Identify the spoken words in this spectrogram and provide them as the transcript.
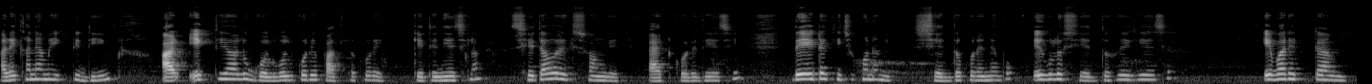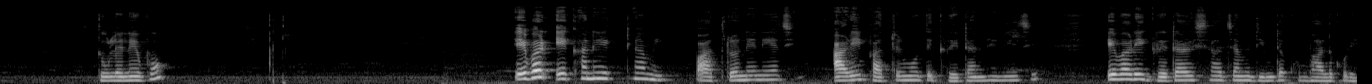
আর এখানে আমি একটি ডিম আর একটি আলু গোল গোল করে পাতলা করে কেটে নিয়েছিলাম। সেটাও এর সঙ্গে অ্যাড করে দিয়েছি। দিয়ে এটা কিছুক্ষণ আমি সেদ্ধ করে নেব। এগুলো সেদ্ধ হয়ে গিয়েছে। এবার একটা আমি তুলে নেব। এবার এখানে একটি আমি পাত্র নিয়ে নিয়েছি, আর এই পাত্রের মধ্যে গ্রেটার নিয়ে নিয়েছি। এবার এই গ্রেটারের সাহায্যে আমি ডিমটা খুব ভালো করে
